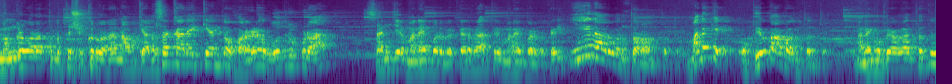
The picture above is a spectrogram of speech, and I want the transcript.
ಮಂಗಳವಾರ ಮತ್ತು ಶುಕ್ರವಾರ ನಾವು ಕೆಲಸ ಕಾರ್ಯಕ್ಕೆ ಅಂತ ಹೊರಗಡೆ ಹೋದರೂ ಕೂಡ ಸಂಜೆ ಮನೆಗೆ ಬರ್ಬೇಕಾದ್ರೆ, ರಾತ್ರಿ ಮನೆಗೆ ಬರ್ಬೇಕಾದ್ರೆ ಏನಾದ್ರು ಒಂದು ಮನೆಗೆ ಉಪಯೋಗ ಆಗುವಂಥದ್ದು ಮನೆಗೆ ಉಪಯೋಗ ಆಗ್ತದ್ದು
